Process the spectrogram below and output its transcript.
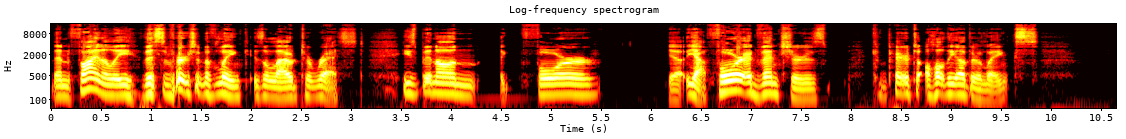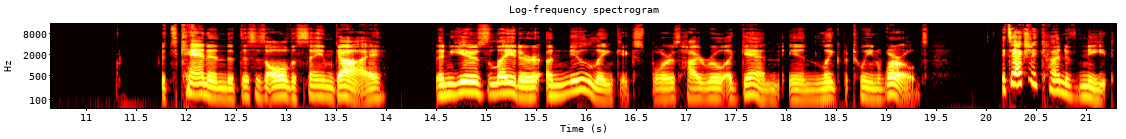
Then finally, this version of Link is allowed to rest. He's been on like four, yeah, yeah, four adventures compared to all the other Links. It's canon that this is all the same guy. Then years later, a new Link explores Hyrule again in Link Between Worlds. It's actually kind of neat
